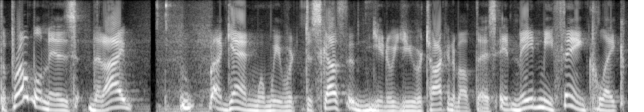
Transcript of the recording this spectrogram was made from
The problem is that I again when we were discussing you know you were talking about this it made me think like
